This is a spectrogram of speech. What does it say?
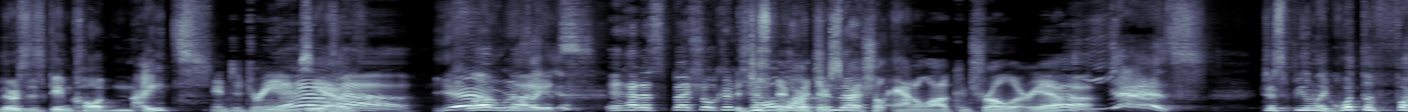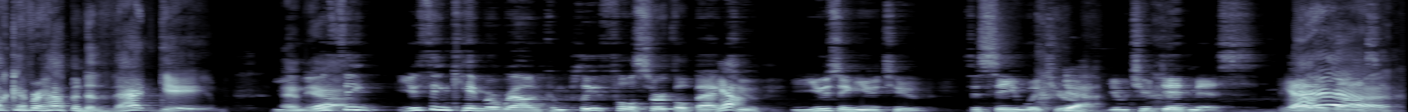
there's this game called Nights. Into dreams. Yeah, Yeah. Yeah, Love where it's like- it had a special controller. With their watching that- special analog controller. Yeah. Yeah. yes, just being like, what the fuck ever happened to that game? And yeah. Your thing, your thing came around complete full circle back Yeah. to using YouTube to see what you Yeah. what you did miss. Yeah. That is awesome.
